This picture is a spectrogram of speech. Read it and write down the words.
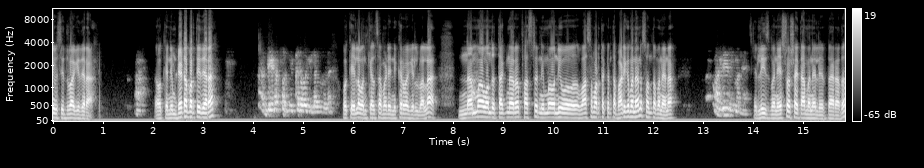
ನೀವು ಸಿದ್ಧವಾಗಿದ್ದೀರಾ? ಓಕೆ ನಿಮ್ಮ ಡೇಟ್ ಆಫ್ ಬರ್ತ್ ಇದೆಯಾ ಡೇಟ್ ಓಕೆ ಇಲ್ಲ ಒಂದು ಕೆಲಸ ಮಾಡಿ ನಿಖರವಾಗಿಲ್ವಲ್ಲ? ನಮ್ಮ ಒಂದು ತಜ್ಞರು ಫಸ್ಟ್ ನಿಮ್ಮ ನೀವು ವಾಸ ಮಾಡ್ತಕ್ಕಂಥ ಬಾಡಿಗೆ ಮನೆನಾ ಸ್ವಂತ ಮನೆನಾ? ಲೀಸ್ ಮನೆ. ಎಷ್ಟು ವರ್ಷ ಆಯ್ತಾ ಆ ಮನೇಲಿ ಇರ್ತಾ ಇರೋದು?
